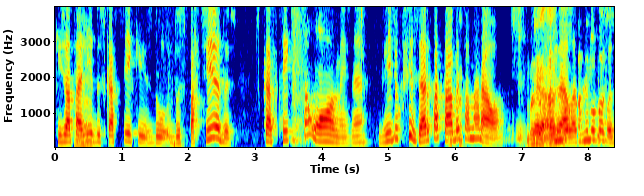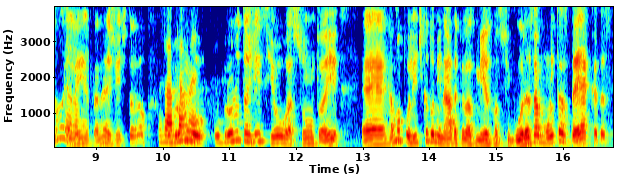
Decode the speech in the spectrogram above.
que já está é. ali dos caciques do, dos partidos, os caciques são homens, né? Vídeo que fizeram com a Tábua de Amaral. Mas é, a, a, renovação é lenta, né, gente? Então, Exatamente. O Bruno, o Bruno tangenciou o assunto aí. É, é uma política dominada pelas mesmas figuras há muitas décadas.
